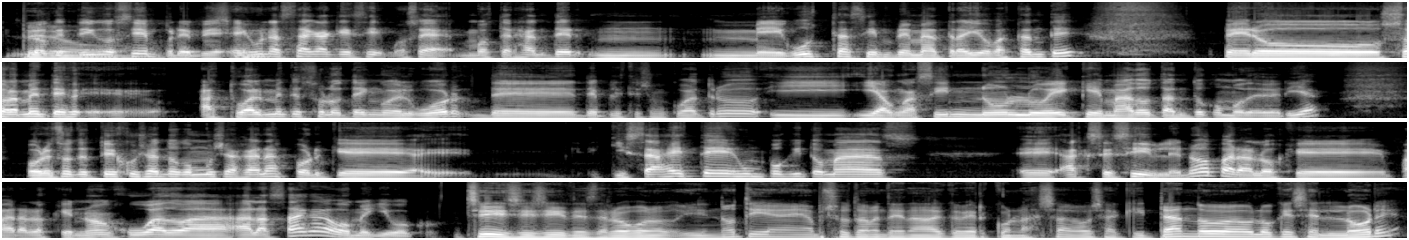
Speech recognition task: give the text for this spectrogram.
Lo que te digo siempre, es una saga que, o sea, Monster Hunter mm, me gusta, siempre me ha atraído bastante, pero solamente eh, actualmente solo tengo el Word de, PlayStation 4 y, aún así no lo he quemado tanto como debería. Por eso te estoy escuchando con muchas ganas porque eh, quizás este es un poquito más eh, accesible, ¿no? Para los que para los que no han jugado a, la saga o me equivoco. Sí, sí, sí, desde luego y no tiene absolutamente nada que ver con la saga, o sea, quitando lo que es el lore,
